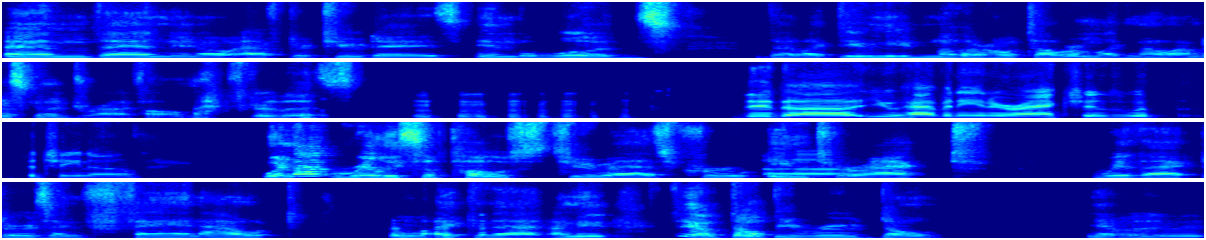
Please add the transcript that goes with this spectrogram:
And then, you know, after two days in the woods, they're like, Do you need another hotel room? I'm like, no, I'm just going to drive home after this. Did uh, you have any interactions with Pacino? We're not really supposed to, as crew, Uh. interact with actors and fan out like that. I mean, you know, don't be rude. Don't, you know,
